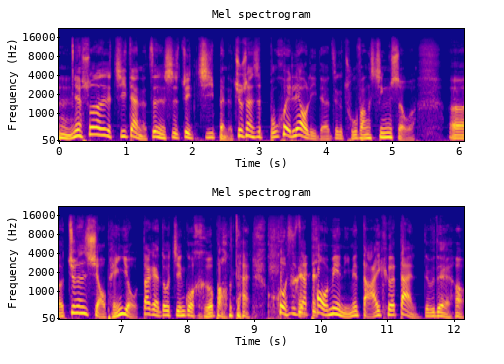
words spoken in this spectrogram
嗯，要说到这个鸡蛋呢，真的是最基本的，就算是不会料理的这个厨房新手啊。呃，就算是小朋友，大概都煎过荷包蛋，或是在泡面里面打一颗蛋，对不对？哈，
